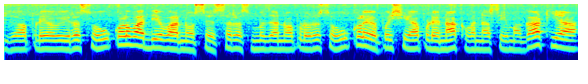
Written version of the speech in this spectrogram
જો આપણે હવે રસો ઉકળવા દેવાનો છે, સરસ મજાનો આપણો રસો ઉકળે, પછી આપણે નાખવાના છે એમાં ગાંઠિયા.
